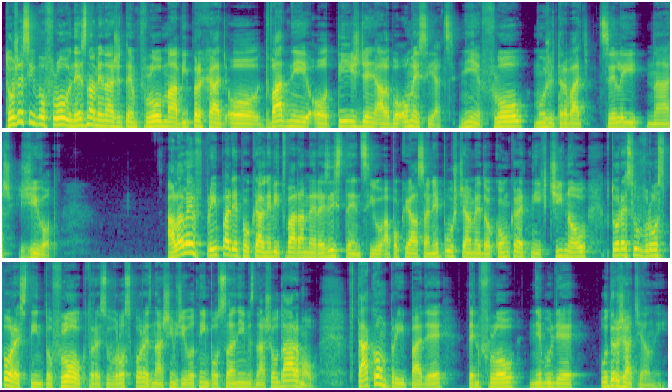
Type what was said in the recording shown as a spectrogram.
to, že si vo flow neznamená, že ten flow má vyprchať o 2 dní, o týždeň alebo o mesiac. Nie, flow môže trvať celý náš život. Ale len v prípade, pokiaľ nevytvárame rezistenciu a pokiaľ sa nepúšťame do konkrétnych činov, ktoré sú v rozpore s týmto flow, ktoré sú v rozpore s našim životným poslaním, s našou dármou. V takom prípade ten flow nebude udržateľný.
